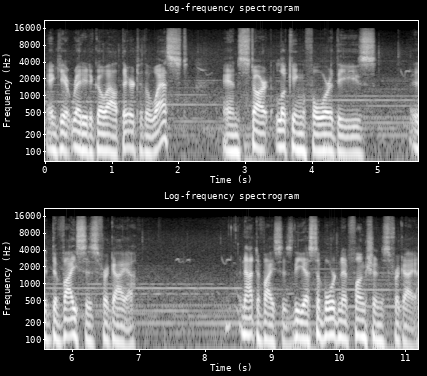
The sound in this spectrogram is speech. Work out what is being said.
and get ready to go out there to the west and start looking for these uh, devices for Gaia. Not devices, the uh, subordinate functions for Gaia.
